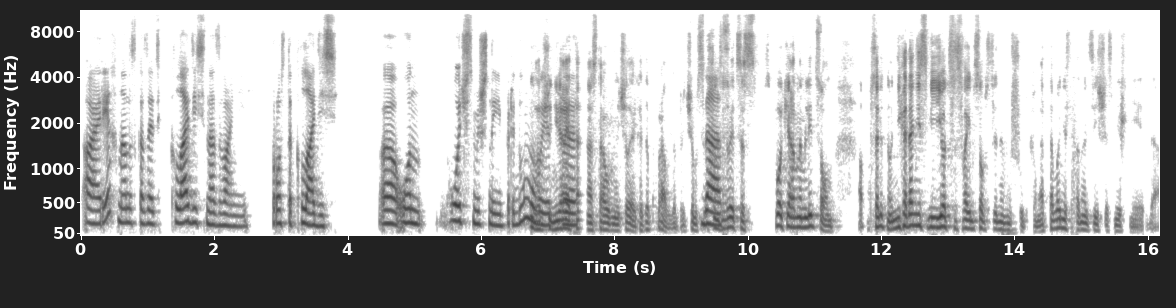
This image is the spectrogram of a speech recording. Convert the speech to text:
а Орех, надо сказать, кладезь названий просто кладезь. Э, он очень смешные придумывает. Ну, вообще невероятно остроумный человек, это правда. Причем, да. что называется, с, с покерным лицом. Абсолютно. Он никогда не смеется своим собственным шуткам. От того не становится еще смешнее, да.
